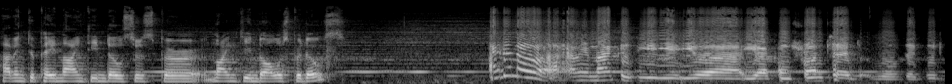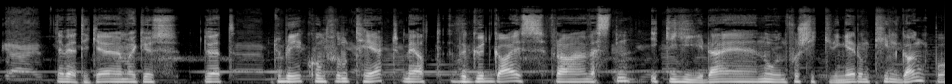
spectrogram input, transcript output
having to pay 19 doses per 19 dollars per dose? I don't know. I mean, Marcus, you, you, you, are, you are confronted with the good guys. Jeg vet ikke, Markus. Du vet, du blir konfrontert med at the good guys fra Vesten ikke gir deg noen forsikringer om tilgang på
